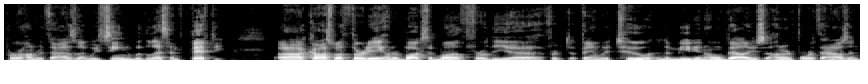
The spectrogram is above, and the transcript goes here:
per 100,000 that we've seen with less than 50. Uh, costs about thirty eight hundred bucks a month for the uh, for family of two, and the median home value is one hundred four thousand.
